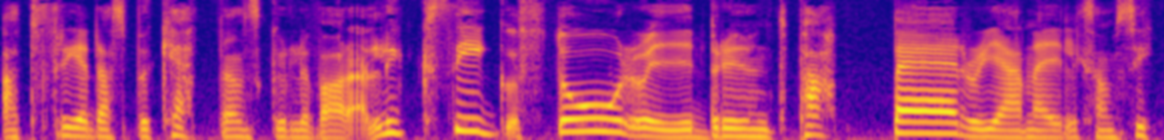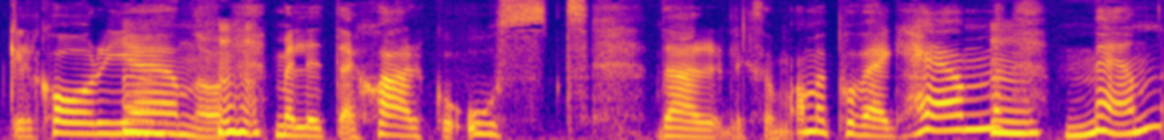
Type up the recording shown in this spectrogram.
att fredagsbuketten skulle vara lyxig och stor och i brunt papper och gärna i liksom cykelkorgen och med lite chark och ost där liksom, ja, men på väg hem. Men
